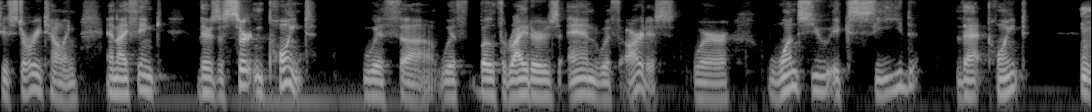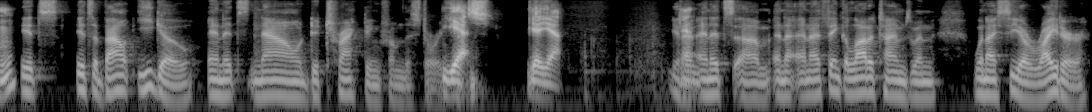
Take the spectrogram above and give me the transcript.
to storytelling. And I think there's a certain point with uh, with both writers and with artists where once you exceed that point, Mhm. it's it's about ego and it's now detracting from the story. Yes. Yeah, yeah. you know, And- and, it's um and and I think a lot of times when when I see a writer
